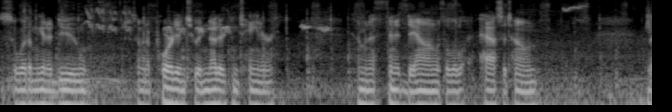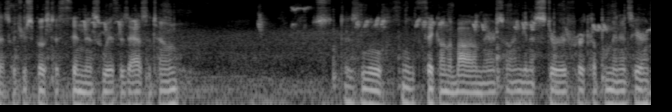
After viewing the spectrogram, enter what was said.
So what I'm gonna do is I'm gonna pour it into another container. I'm gonna thin it down with a little acetone. That's what you're supposed to thin this with is acetone. Is a little, a little thick on the bottom there, so I'm gonna stir it for a couple minutes here.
